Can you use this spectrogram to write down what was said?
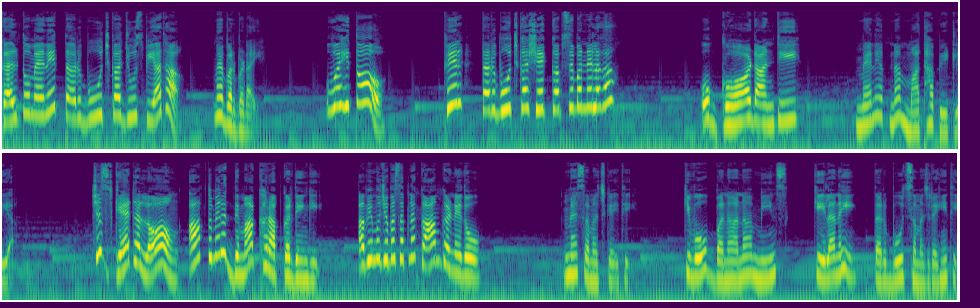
कल तो मैंने तरबूज का जूस पिया था। मैं बड़बड़ाई। वही तो! फिर तरबूज का शेक कब से बनने लगा? ओ गॉड, आंटी! मैंने अपना माथा पीट लिया। जस्ट गेट अलोंग आप तो मेरा दिमाग खराब कर देंगी। अभी मुझे बस अपना काम करने दो। मैं समझ गई थी कि वो बनाना मीन्स केला नहीं, तरबूज समझ रही थी।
